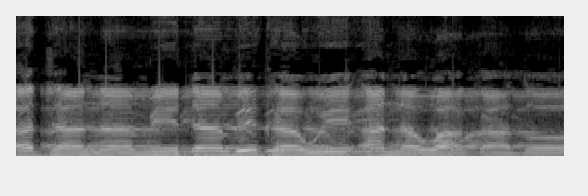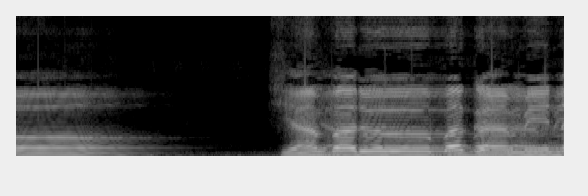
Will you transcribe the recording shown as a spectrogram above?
အဋ္ဌာနာမေတံဘိခဝေအနဝကာတောယံပရုပက္ကမေန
